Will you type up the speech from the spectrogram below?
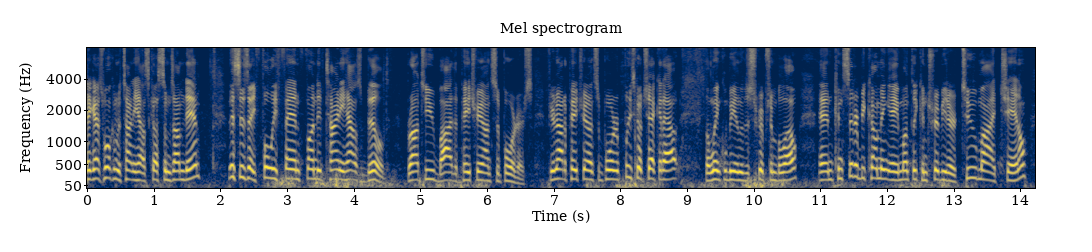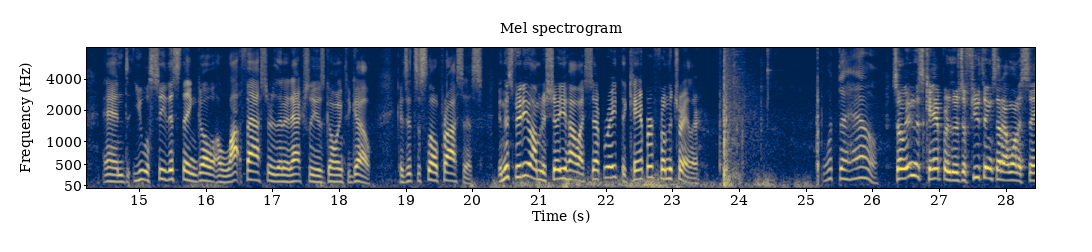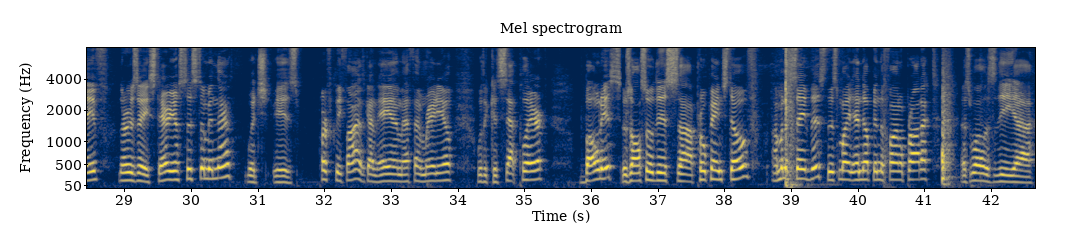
Hey guys, welcome to Tiny House Customs. I'm Dan. This is a fully fan-funded tiny house build brought to you by the Patreon supporters. If you're not a Patreon supporter, please go check it out. The link will be in the description below. And consider becoming a monthly contributor to my channel and you will see this thing go a lot faster than it actually is going to go because it's a slow process. In this video, I'm going to show you how I separate the camper from the trailer. What the hell? So in this camper, there's a few things that I want to save. There is a stereo system in there, which is perfectly fine. It's got an AM, FM radio with a cassette player. Bonus, there's also this uh, propane stove. I'm going to save this. This might end up in the final product, as well as the uh,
